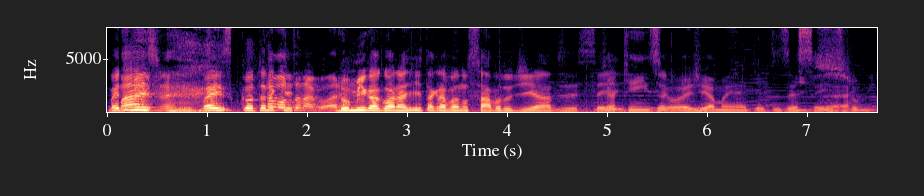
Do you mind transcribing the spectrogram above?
mas, Mas, domingo, mas contando tá aqui, voltando agora. domingo agora, a gente tá gravando sábado, dia 16, Dia 15 dia hoje 15, e amanhã é dia 16, Isso, é. domingo.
